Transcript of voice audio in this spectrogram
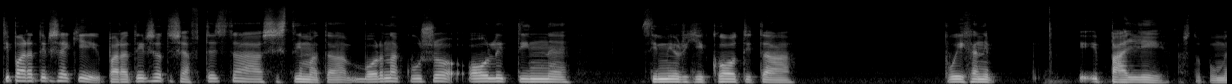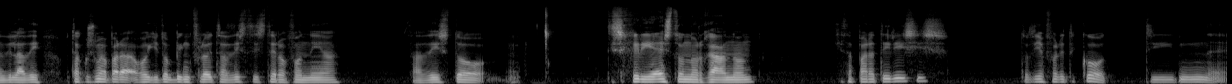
Τι παρατήρησα εκεί; Παρατήρησα ότι σε αυτές τα συστήματα μπορώ να ακούσω όλη την ε, δημιουργικότητα που είχαν οι, οι παλιοί, ας το πούμε. Δηλαδή, όταν ακούσουμε παραγωγή των Pink Floyd θα δεις τη στερεοφωνία, θα δεις το, τις χρειές των οργάνων και θα παρατηρήσεις το διαφορετικό, την, ε,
